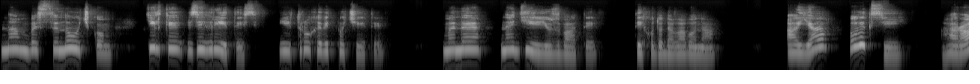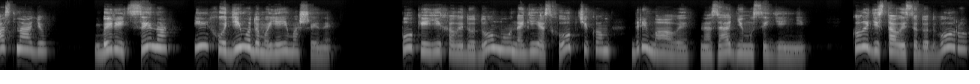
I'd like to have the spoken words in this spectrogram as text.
Нам без синочком тільки зігрітись і трохи відпочити. Мене Надією звати, тихо додала вона. А я Олексій. Гаразд, Надю, беріть сина і ходімо до моєї машини. Поки їхали додому, Надія з хлопчиком дрімали на задньому сидінні. Коли дісталися до двору,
